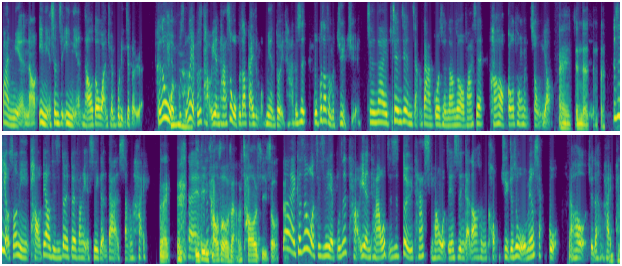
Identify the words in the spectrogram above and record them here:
半年，然后一年，甚至一年，然后都完全不理这个人。可是我不是，我也不是讨厌他，是我不知道该怎么面对他，就是我不知道怎么拒绝。现在渐渐长大过程当中，我发现好好沟通很重要。哎，真的真的，就是有时候你跑掉，其实对对方也是一个很大的伤害。对，一定超受伤，超级受伤。对，可是我其实也不是讨厌他，我只是对于他喜欢我这件事情感到很恐惧，就是我没有想过。然后觉得很害怕，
